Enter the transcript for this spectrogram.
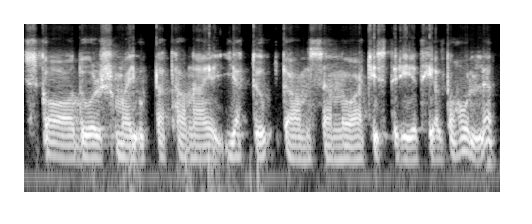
skador som har gjort att han har gett upp dansen och artisteriet helt och hållet.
